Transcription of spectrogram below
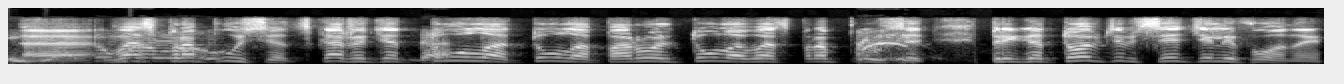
Э, думаю, вас пропустят. Скажете да. Тула, Тула, пароль Тула, вас пропустят. Приготовьте все телефоны.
